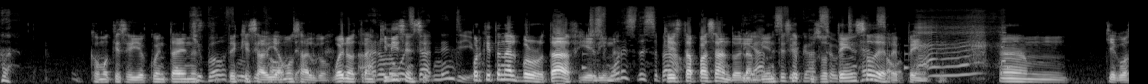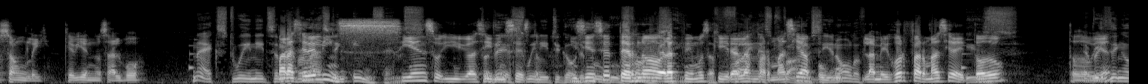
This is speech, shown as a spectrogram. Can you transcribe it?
Como que se dio cuenta de, que sabíamos algo. Bueno, tranquilícense. ¿Por qué tan alborotada, Fidelina? ¿Qué está pasando? El ambiente se puso tenso de repente. llegó Songli. Qué bien nos salvó. Para hacer el incienso, y así incesto, incienso eterno, ahora tenemos que ir a la farmacia la mejor farmacia de todo ¿Todo bien?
